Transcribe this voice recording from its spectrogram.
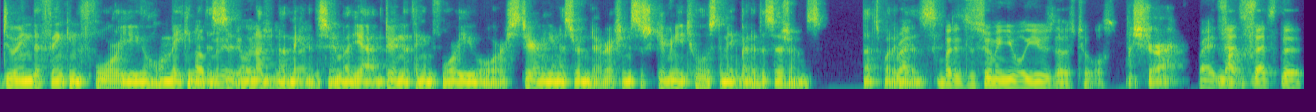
doing the thinking for you or making the decision, not, not making right. the decision, but yeah, doing the thinking for you or steering you in a certain direction. It's just giving you tools to make better decisions. That's what it right. is. But it's assuming you will use those tools. Sure. Right. that's that's the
